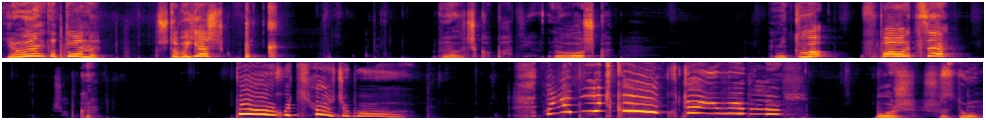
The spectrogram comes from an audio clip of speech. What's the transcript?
Ялинка тоне. Чтобы ящик... Вилочка падає. Ложка. Метло в лице. Шапка. Па, хоч ящеба. Моя будька! Хто її видалив? Боже, що з думав?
